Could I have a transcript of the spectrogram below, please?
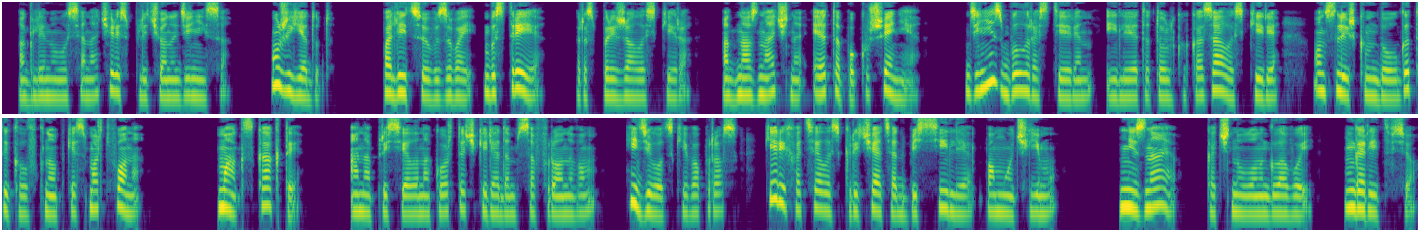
— оглянулась она через плечо на Дениса. «Уже едут». «Полицию вызывай, быстрее!» — распоряжалась Кира. «Однозначно, это покушение». Денис был растерян, или это только казалось Кире. Он слишком долго тыкал в кнопки смартфона. «Макс, как ты?» Она присела на корточки рядом с Сафроновым. Идиотский вопрос. Кире хотелось кричать от бессилия, помочь ему. «Не знаю», — качнул он головой. Горит все,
